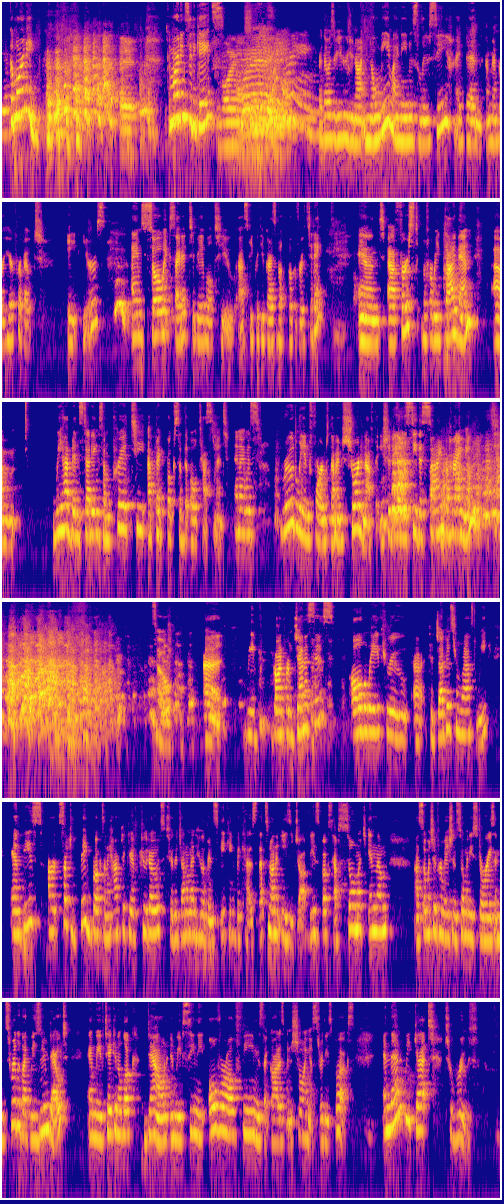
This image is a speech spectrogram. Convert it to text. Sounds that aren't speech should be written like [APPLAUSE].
Good morning. Hey. Good morning, City Gates. Good morning. Good morning. For those of you who do not know me, my name is Lucy. I've been a member here for about eight years. I am so excited to be able to uh, speak with you guys about the Book of Ruth today. And uh, first, before we dive in, um, we have been studying some pretty epic books of the Old Testament. And I was rudely informed that I'm short enough that you should be able to see the sign behind me. So uh, we've gone from Genesis all the way through uh, to Judges from last week. And these are such big books, and I have to give kudos to the gentlemen who have been speaking because that's not an easy job. These books have so much in them, uh, so much information, so many stories, and it's really like we zoomed out and we've taken a look down and we've seen the overall themes that God has been showing us through these books. And then we get to Ruth,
